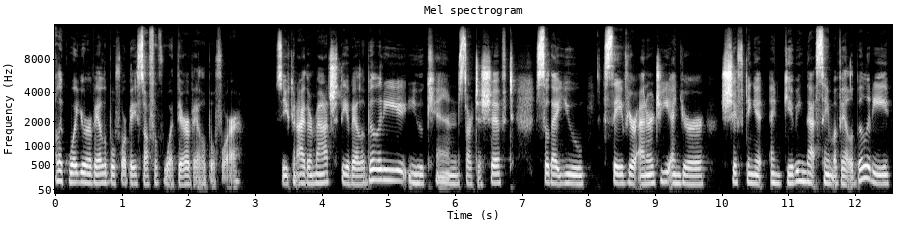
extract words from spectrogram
like what you're available for based off of what they're available for. So you can either match the availability, you can start to shift so that you save your energy and you're shifting it and giving that same availability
